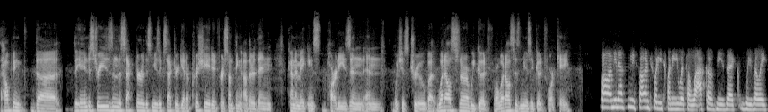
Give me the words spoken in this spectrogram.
helping the the industries in the sector, this music sector, get appreciated for something other than kind of making parties and and which is true. But what else are we good for? What else is music good for, Kate? Well, I mean, as we saw in 2020 with a lack of music, we really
